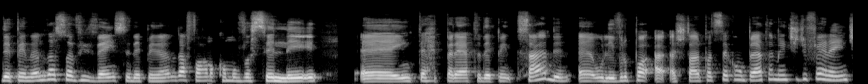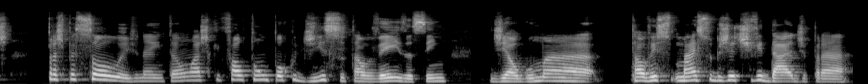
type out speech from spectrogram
Dependendo da sua vivência, dependendo da forma como você lê, é, interpreta, depende, sabe? É, o livro, a história pode ser completamente diferente para as pessoas, né? Então acho que faltou um pouco disso, talvez, assim, de alguma, talvez mais subjetividade para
